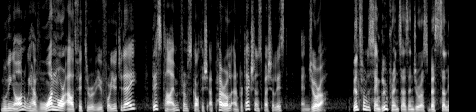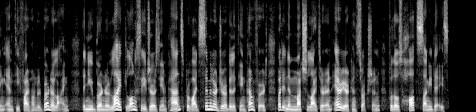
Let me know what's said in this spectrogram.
moving on, we have one more outfit to review for you today, this time from Scottish apparel and protection specialist Endura. Built from the same blueprints as Endura's best-selling MT500 burner line, the new Burner Lite long-sleeve jersey and pants provide similar durability and comfort, but in a much lighter and airier construction for those hot sunny days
